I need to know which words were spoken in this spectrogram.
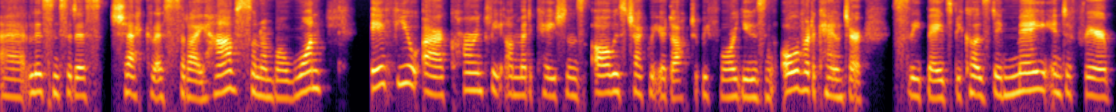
uh, listen to this checklist that I have. So number one, if you are currently on medications, always check with your doctor before using over-the-counter sleep aids because they may interfere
